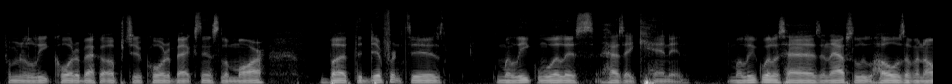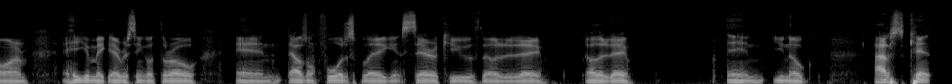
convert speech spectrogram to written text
from an elite quarterback or upper tier quarterback since Lamar. But the difference is Malik Willis has a cannon. Malik Willis has an absolute hose of an arm, and he can make every single throw. And that was on full display against Syracuse the other day. The other day, and you know, I just can't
